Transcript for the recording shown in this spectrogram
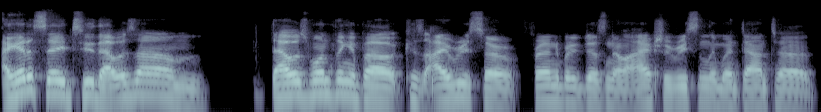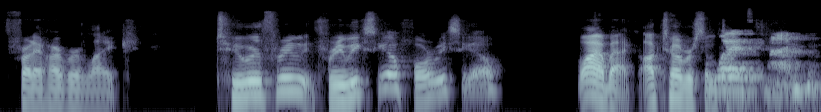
I gotta say too, that was um that was one thing about because I re- so for anybody who doesn't know, I actually recently went down to Friday Harbor like two or three three weeks ago, four weeks ago, a while back, October sometime. What is time?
